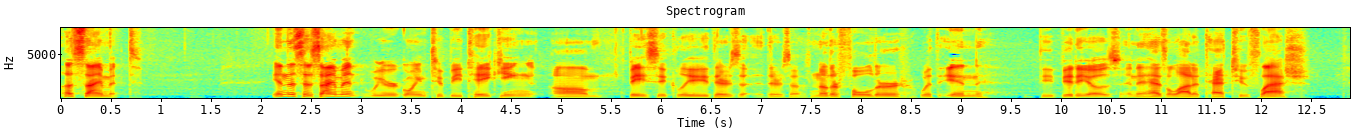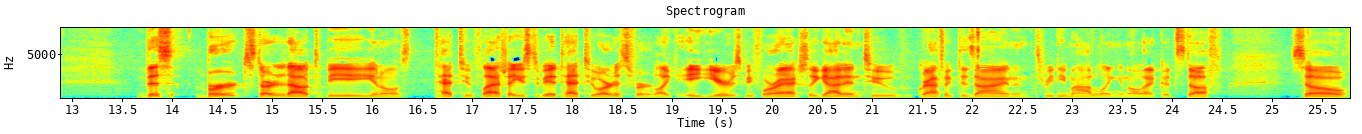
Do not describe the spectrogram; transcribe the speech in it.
assignment. In this assignment, we are going to be taking um, basically there's a, there's another folder within the videos, and it has a lot of tattoo flash. This bird started out to be you know tattoo flash. I used to be a tattoo artist for like eight years before I actually got into graphic design and 3D modeling and all that good stuff. So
